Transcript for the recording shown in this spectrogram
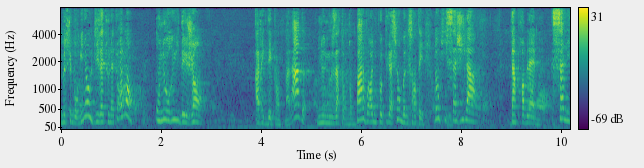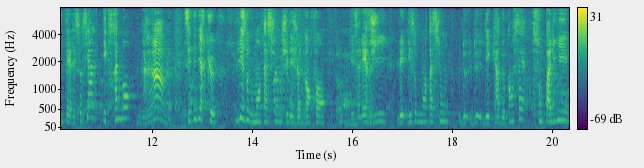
Monsieur Bourguignon le disait tout naturellement. On nourrit des gens avec des plantes malades, ne nous attendons pas à avoir une population en bonne santé. Donc il s'agit là d'un problème sanitaire et social extrêmement grave. C'est-à-dire que les augmentations chez les jeunes enfants, des allergies, les, augmentations des cas de cancer sont pas liées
